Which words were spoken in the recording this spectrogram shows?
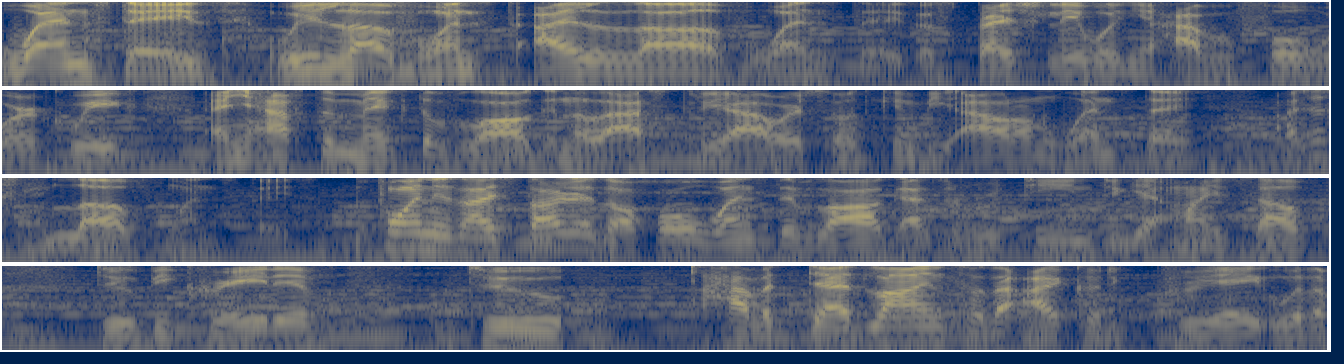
Wednesdays. We love Wednesday. I love Wednesdays, especially when you have a full work week and you have to make the vlog in the last three hours so it can be out on Wednesday. I just love Wednesdays. The point is I started the whole Wednesday vlog as a routine to get myself to be creative, to have a deadline so that I could create with a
